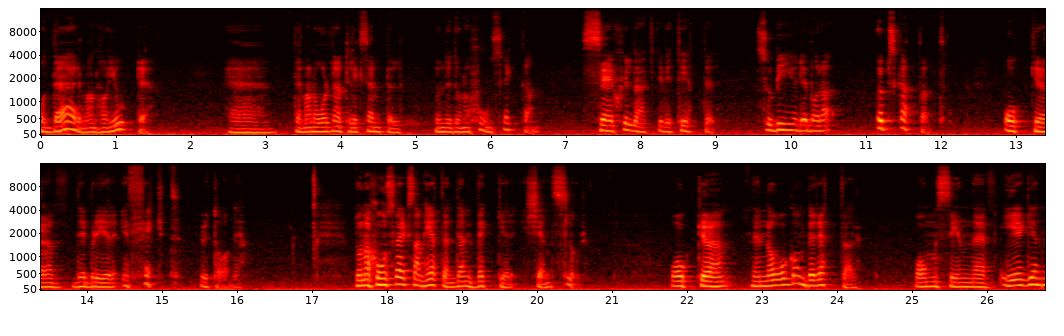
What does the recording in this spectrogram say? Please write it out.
och där man har gjort det, eh, där man ordnar till exempel under donationsveckan särskilda aktiviteter så blir det bara uppskattat och eh, det blir effekt utav det. Donationsverksamheten den väcker känslor. Och eh, när någon berättar om sin eh, egen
